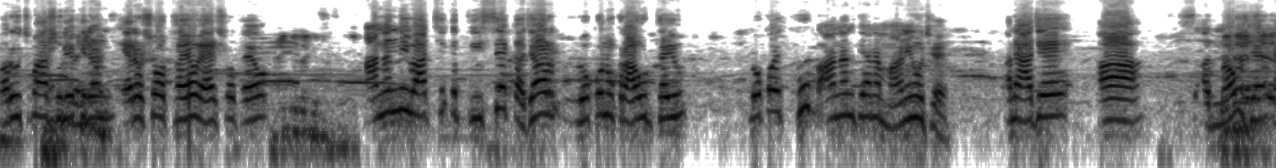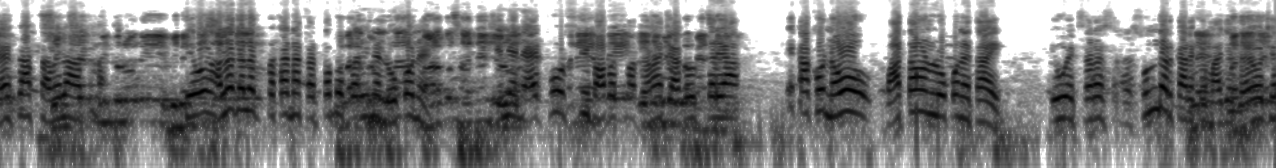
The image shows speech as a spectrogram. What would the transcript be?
ભરૂચમાં સૂર્યકિરણ એરો શો થયો એર શો થયો. આનંદની વાત છે કે ત્રીસેક હજાર લોકોનું ક્રાઉડ થયું. લોકોએ ખૂબ આનંદથી આને માણ્યું છે. અને આજે આ નવ જે એરક્રાફ્ટ આવેલા હતા, તેઓ અલગ અલગ પ્રકારના કરતબો કરીને લોકોને ઇન્ડિયન એરફોર્સની બાબતમાં ઘણા જાગૃત કર્યા. એક આખો નવો વાતાવરણ લોકોને થાય. એવું એક સરસ સુંદર કાર્યક્રમ આજે થયો છે.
